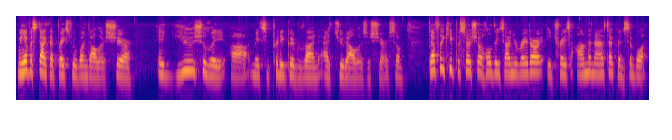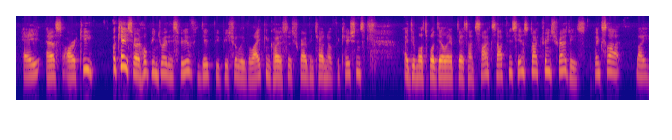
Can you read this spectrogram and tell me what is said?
you have a stock that breaks through $1 share, it usually uh, makes a pretty good run at $2 a share. So definitely keep Assertio Holdings on your radar. It trades on the NASDAQ on symbol ASRT. Okay, so I hope you enjoyed this video. If you did, be sure to leave a like and and subscribe and turn notifications. I do multiple daily updates on stocks, options, and stock trading strategies. Thanks a lot. Bye.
